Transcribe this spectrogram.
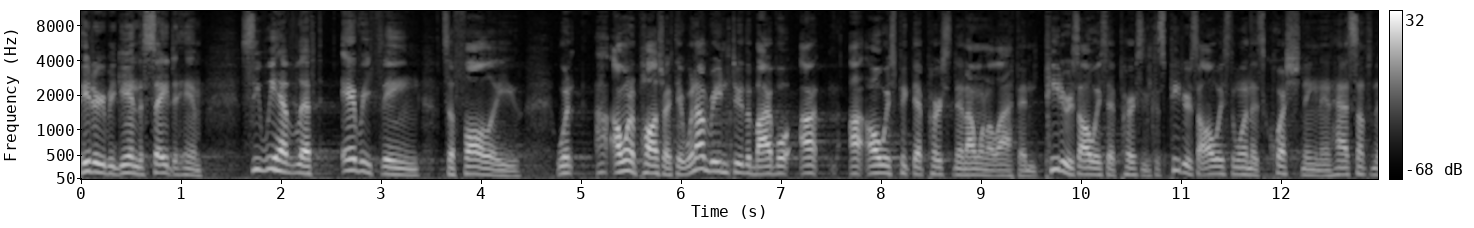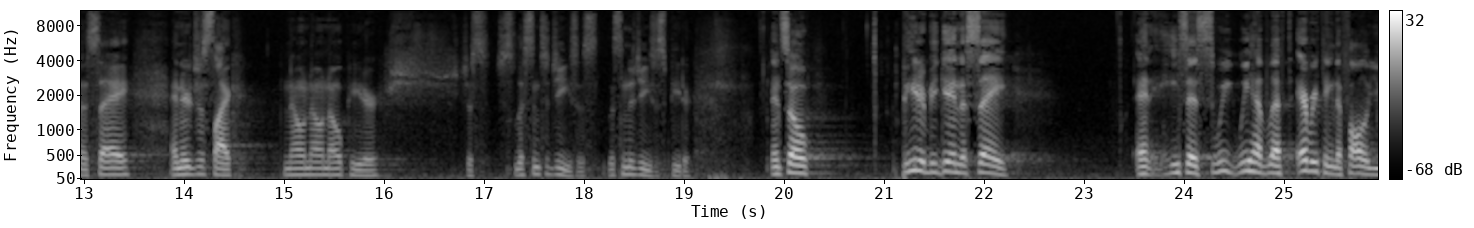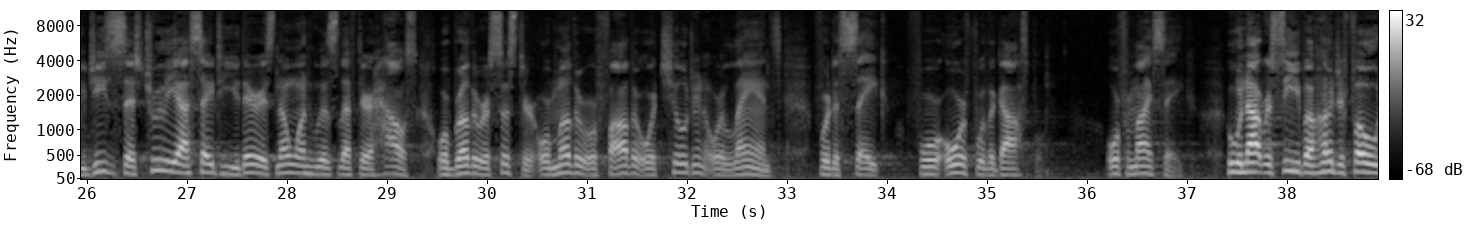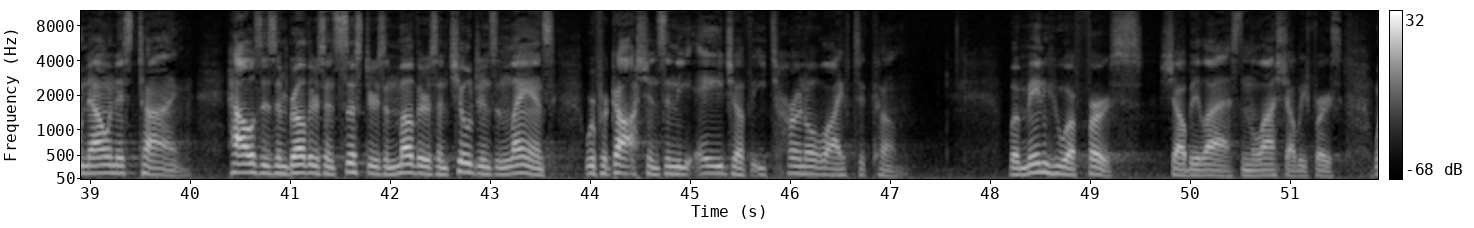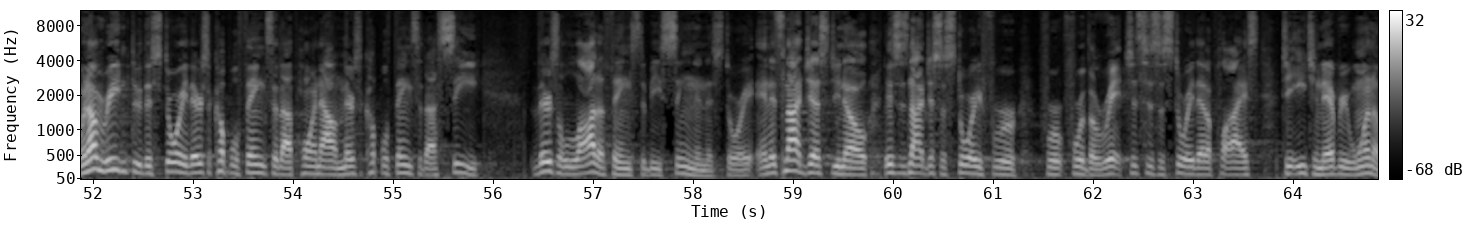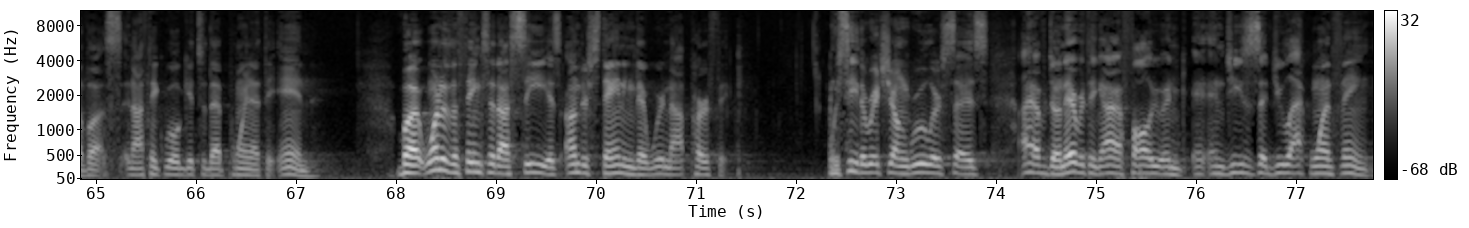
Peter began to say to him, See, we have left everything to follow you. When I want to pause right there. When I'm reading through the Bible, I, I always pick that person that I want to laugh at. And Peter's always that person because Peter's always the one that's questioning and has something to say. And you're just like, no, no, no, Peter. Shh, just, just listen to Jesus. Listen to Jesus, Peter. And so Peter began to say, and he says, we, we have left everything to follow you. Jesus says, Truly I say to you, there is no one who has left their house, or brother or sister, or mother or father, or children or lands for the sake, for, or for the gospel, or for my sake, who will not receive a hundredfold now in this time houses and brothers and sisters and mothers and children and lands were precautions in the age of eternal life to come. But many who are first shall be last, and the last shall be first. When I'm reading through this story, there's a couple things that I point out, and there's a couple things that I see. There's a lot of things to be seen in this story. And it's not just, you know, this is not just a story for, for, for the rich. This is a story that applies to each and every one of us. And I think we'll get to that point at the end. But one of the things that I see is understanding that we're not perfect. We see the rich young ruler says, I have done everything, I have followed you. And, and Jesus said, You lack one thing.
